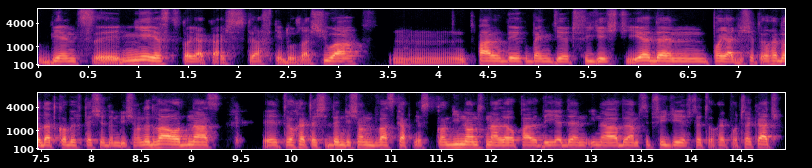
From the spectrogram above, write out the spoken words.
więc y, nie jest to jakaś strasznie duża siła. Mm, twardych będzie 31, pojawi się trochę dodatkowych T-72 od nas, y, trochę T-72 skapnie skądinąd, na Leopardy 1 i na Abramsy przyjdzie jeszcze trochę poczekać.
